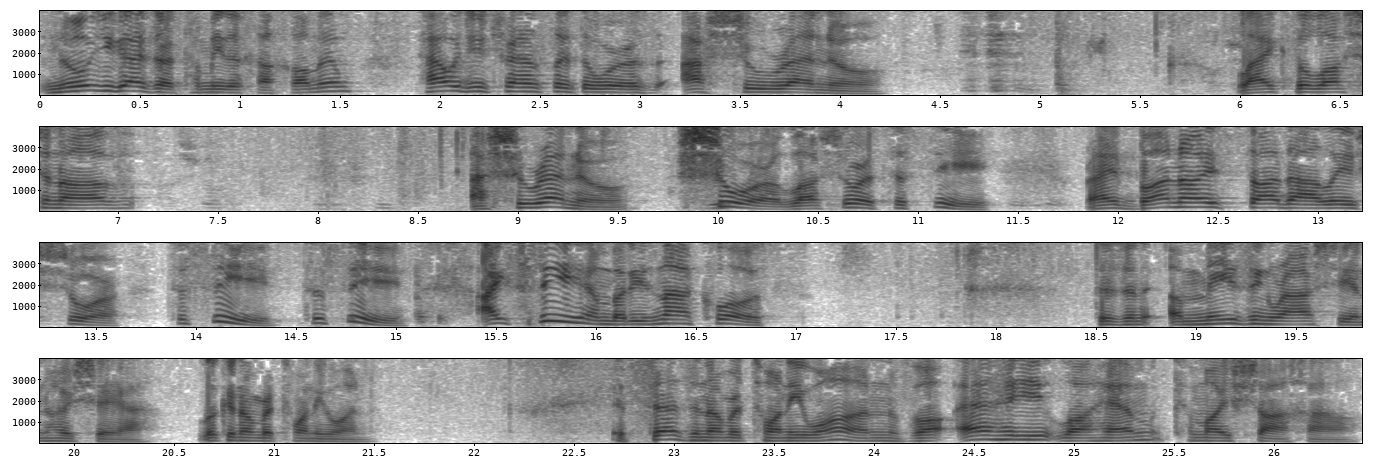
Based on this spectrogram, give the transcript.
No, you guys are Tamid Chachamim. How would you translate the words Ashurenu? Like the lashon of Ashurenu, sure, lashur is to see, right? Banoi sada sure, to see, to see. I see him, but he's not close. There's an amazing Rashi in Hosea. Look at number twenty-one. It says in number 21, Va'ehi lahem shachal.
